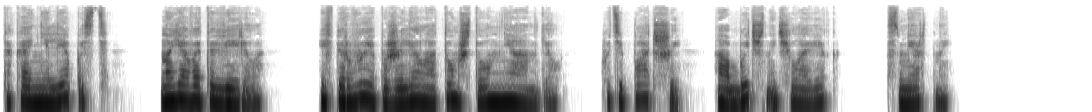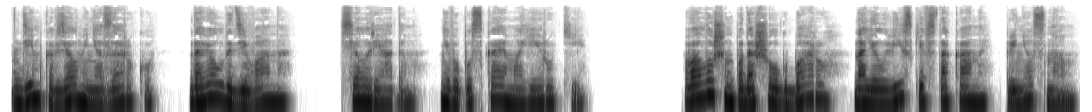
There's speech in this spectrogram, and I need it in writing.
Такая нелепость, но я в это верила и впервые пожалела о том, что он не ангел, хоть и падший, а обычный человек, смертный. Димка взял меня за руку, довел до дивана, сел рядом, не выпуская моей руки. Волошин подошел к бару, налил виски в стаканы, принес нам.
